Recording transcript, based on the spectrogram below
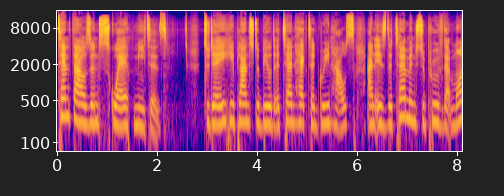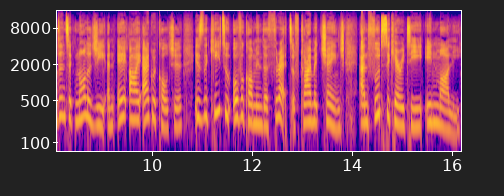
10,000 square meters. Today, he plans to build a 10 hectare greenhouse and is determined to prove that modern technology and AI agriculture is the key to overcoming the threat of climate change and food security in Mali.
